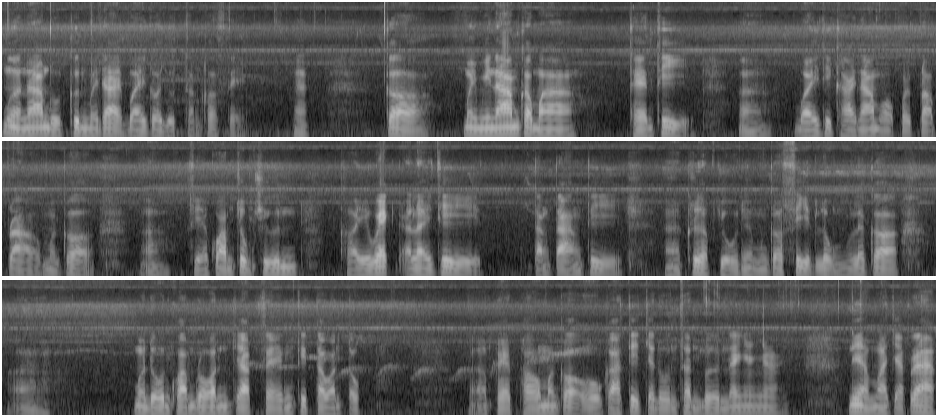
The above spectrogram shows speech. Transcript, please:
เมื่อน้ำดูดขึ้นไม่ได้ใบก็หยุดสังเคราะห์แสงนะก็ไม่มีน้ำเข้ามาแทนที่ใบที่ขายน้ำออกไปเปล่าๆมันก็เสียความชุ่มชื้นไขแวกอะไรที่ต่างๆที่เคลือบอยู่เนี่ยมันก็ซีดลงแล้วก็เมื่อโดนความร้อนจากแสงทิศตะวันตก แผดเผามันก็โอกาสที่จะโดนซันเบิร์นได้ง่าย ๆ เนี่ยมาจากราก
